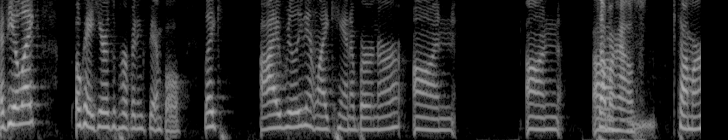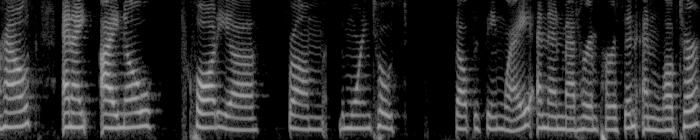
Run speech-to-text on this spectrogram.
I feel like okay. Here's a perfect example. Like I really didn't like Hannah Berner on on Summer um, House. Summer House, and I I know Claudia from the Morning Toast felt the same way, and then met her in person and loved her.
